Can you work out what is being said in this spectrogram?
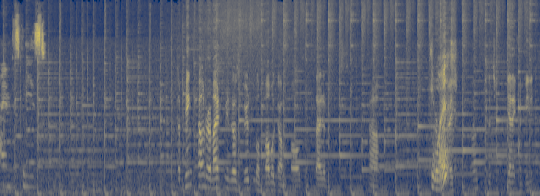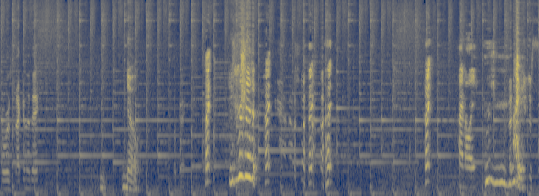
I am displeased. The pink cone reminds me of those weird little bubblegum balls inside of um, sugar What? ice that you could get at convenience stores back in the day. No. Okay. Hi, Molly. I think Hi. you just.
